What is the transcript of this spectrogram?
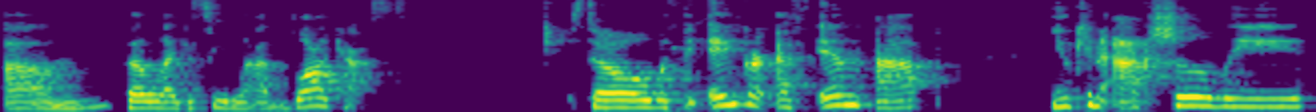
um, the Legacy Lab vlogcast. So with the Anchor FM app, you can actually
